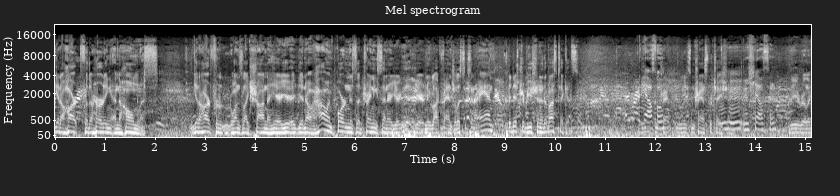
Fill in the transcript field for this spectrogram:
get a heart for the hurting and the homeless. Get a heart for ones like Shonda here. You, you know, how important is the training center, your, your New Life Evangelistic Center, and the distribution of the bus tickets? You need some, Helpful. tra- you need some transportation. hmm And shelter. Do you really?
